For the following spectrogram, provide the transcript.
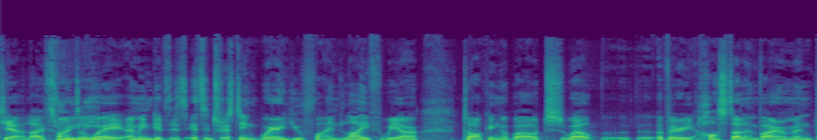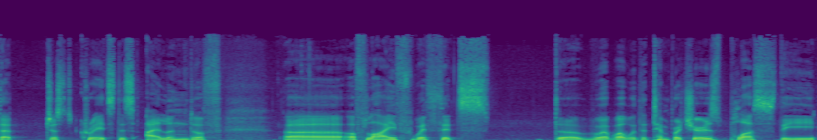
Yeah, life it's finds really a way. I mean, it's, it's, it's interesting where you find life. We are talking about well, a very hostile environment that just creates this island of uh, of life with its uh, well with the temperatures plus the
